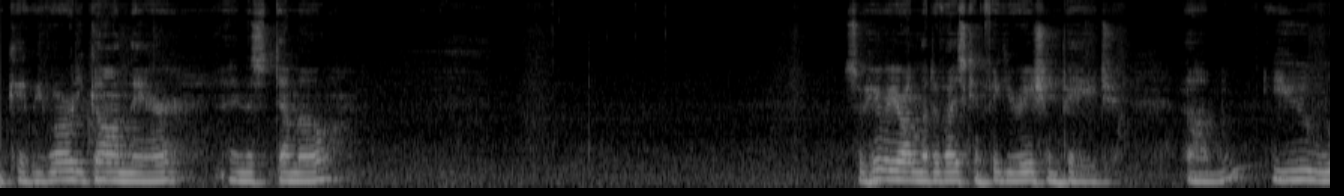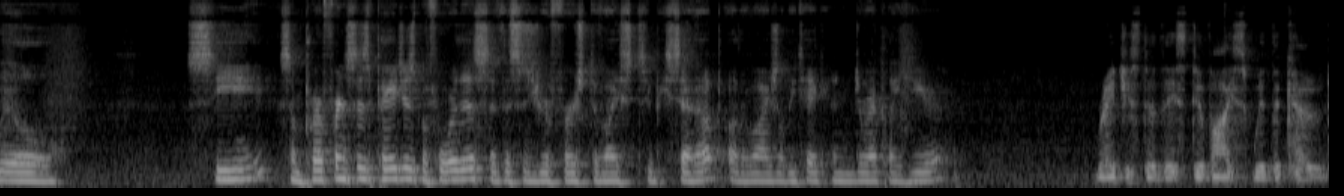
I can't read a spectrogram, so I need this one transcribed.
Okay, we've already gone there in this demo. So here we are on the device configuration page. Um, you will see some preferences pages before this if this is your first device to be set up. Otherwise, you'll be taken directly here. Register this device with the code.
